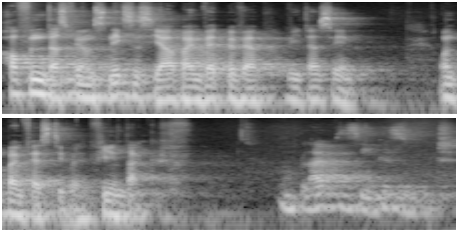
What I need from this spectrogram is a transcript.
hoffen, dass wir uns nächstes Jahr beim Wettbewerb wiedersehen und beim Festival. Vielen Dank. Und bleiben Sie gesund.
